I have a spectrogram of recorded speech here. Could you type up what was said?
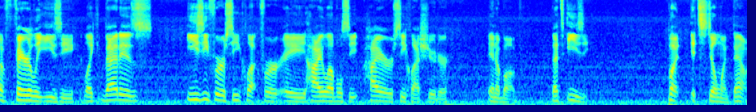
a fairly easy. Like that is easy for a C class for a high level C higher C class shooter and above. That's easy. But it still went down.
